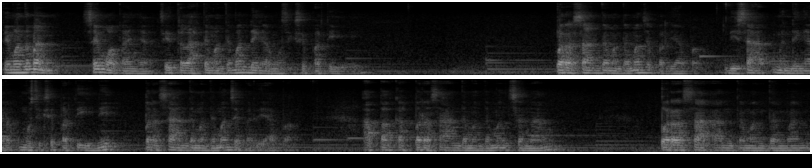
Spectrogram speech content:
Teman-teman, saya mau tanya, setelah teman-teman dengar musik seperti ini, perasaan teman-teman seperti apa? Di saat mendengar musik seperti ini, perasaan teman-teman seperti apa? Apakah perasaan teman-teman senang? Perasaan teman-teman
